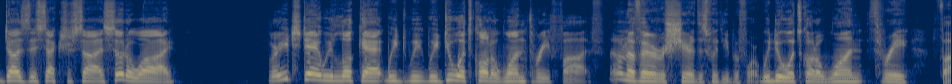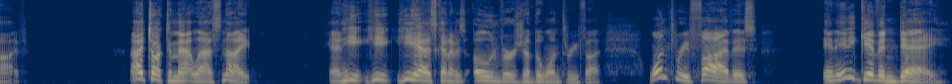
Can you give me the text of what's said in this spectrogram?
does this exercise. So do I. Where each day we look at we we we do what's called a one three five. I don't know if I've ever shared this with you before. We do what's called a one three five. I talked to Matt last night, and he he he has kind of his own version of the 135. 135 is in any given day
